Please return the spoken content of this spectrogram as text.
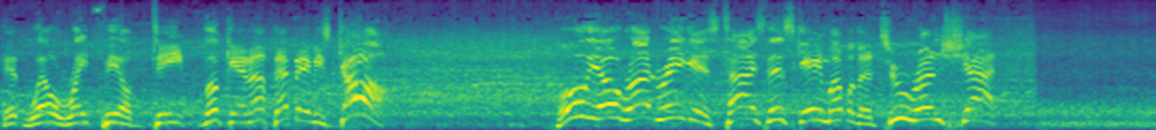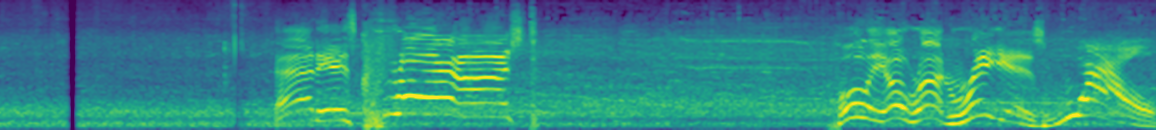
Hit well right field deep. Looking up. That baby's gone. Julio Rodriguez ties this game up with a two run shot. That is crushed. Julio Rodriguez. Wow.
